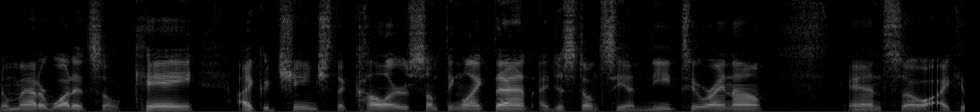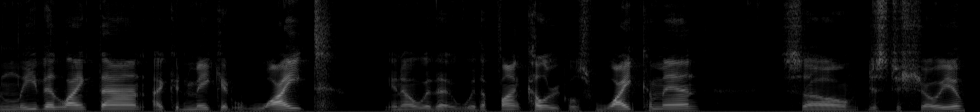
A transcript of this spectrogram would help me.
No matter what, it's okay. I could change the colors, something like that. I just don't see a need to right now. And so I can leave it like that. I could make it white, you know, with a with a font color equals white command. So just to show you.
